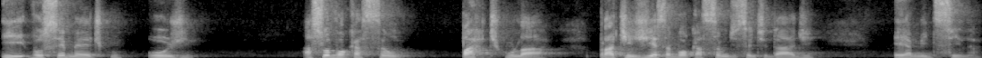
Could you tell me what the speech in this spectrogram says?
E você, médico, hoje, a sua vocação particular para atingir essa vocação de santidade é a medicina.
